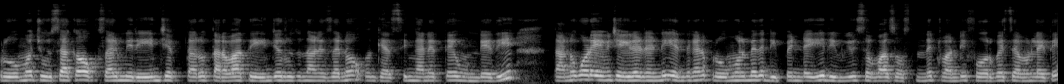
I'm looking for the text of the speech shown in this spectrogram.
ప్రోమో చూశాక ఒకసారి మీరు ఏం చెప్తారు? తర్వాత ఏం జరుగుతుంది అనేసి ఒక గెస్సింగ్ అనేది ఉండేది. తను కూడా ఏమి చేయలేడండి. ఎందుకంటే ప్రోమోల మీద డిపెండ్ అయ్యి రివ్యూస్ ఇవ్వాల్సి వస్తుంది. ట్వంటీ ఫోర్ బై సెవెన్లో అయితే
